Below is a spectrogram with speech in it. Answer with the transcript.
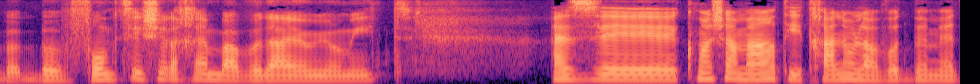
בפונקציה שלכם בעבודה היומיומית? אז אה, כמו שאמרתי, התחלנו לעבוד באמת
